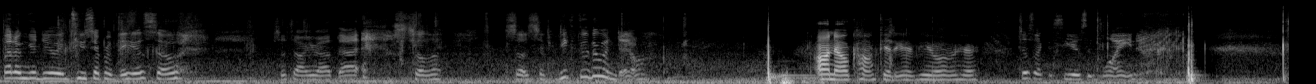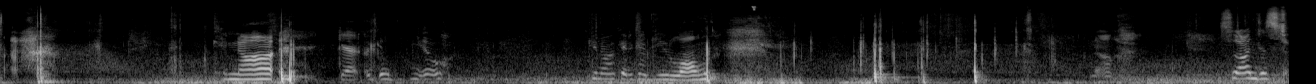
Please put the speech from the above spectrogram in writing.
but I'm gonna do it in two separate videos. So, so sorry about that. So, so let's peek through the window. Oh no, can't get a view over here. Just like the Sears and Wayne. Cannot get a good view. Cannot get a good view long. No. So I'm just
